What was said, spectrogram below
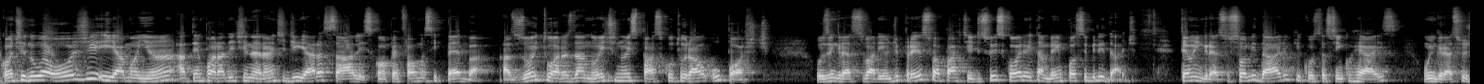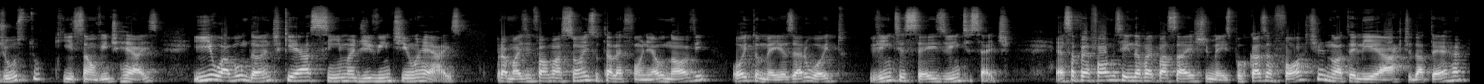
Continua hoje e amanhã a temporada itinerante de Yara Salles, com a performance Peba, às 8 horas da noite no Espaço Cultural O Poste. Os ingressos variam de preço a partir de sua escolha e também possibilidade. Tem o ingresso solidário, que custa R$ reais, o ingresso justo, que são 20 reais, e o abundante, que é acima de 21 reais. Para mais informações, o telefone é o 98608 2627. Essa performance ainda vai passar este mês por Casa Forte, no Ateliê Arte da Terra,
